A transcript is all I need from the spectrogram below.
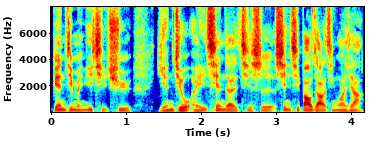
编辑们一起去研究，哎，现在其实信息爆炸的情况下，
